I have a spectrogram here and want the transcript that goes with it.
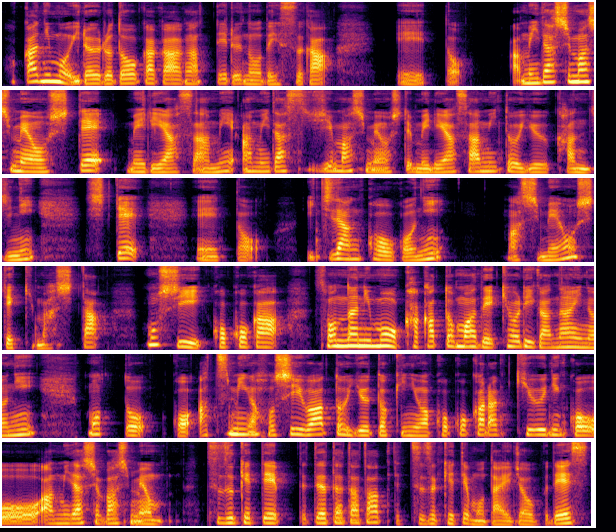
他にもいろいろ動画が上がっているのですが、えっ、と、編み出し増し目をしてメリヤス編み、編み出し増し目をしてメリヤス編みという感じにして、えっ、と、一段交互に増し目をしてきました。もし、ここがそんなにもうかかとまで距離がないのに、もっとこう厚みが欲しいわという時には、ここから急にこう編み出し増し目を続けて、タタタタタって続けても大丈夫です。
